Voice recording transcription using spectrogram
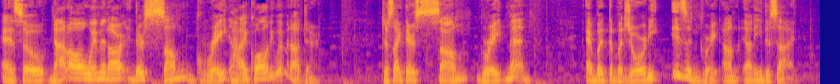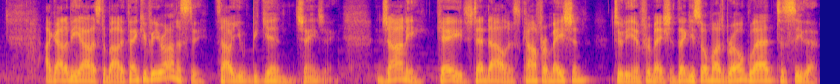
And so, not all women are, there's some great high quality women out there, just like there's some great men. And but the majority isn't great on, on either side. I got to be honest about it. Thank you for your honesty. It's how you begin changing. Johnny Cage, $10. Confirmation to the information. Thank you so much, bro. Glad to see that.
